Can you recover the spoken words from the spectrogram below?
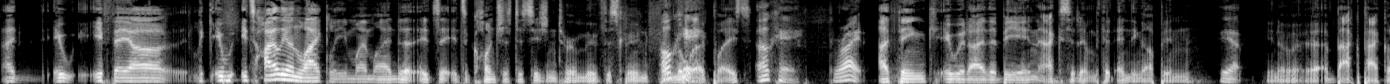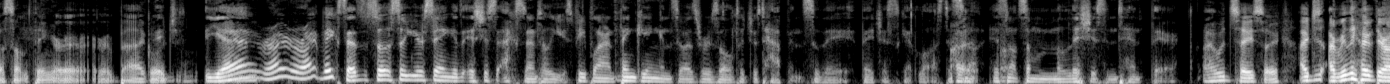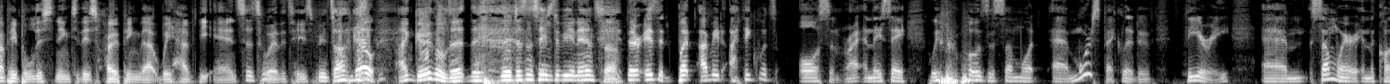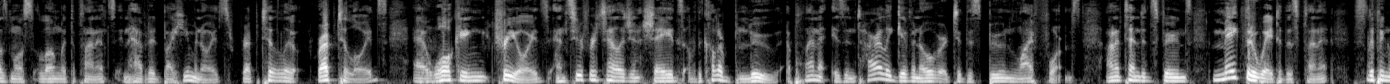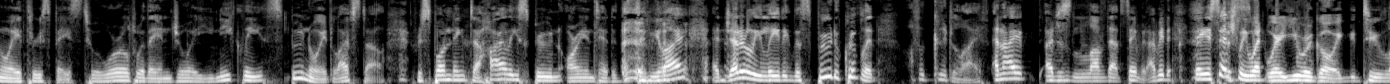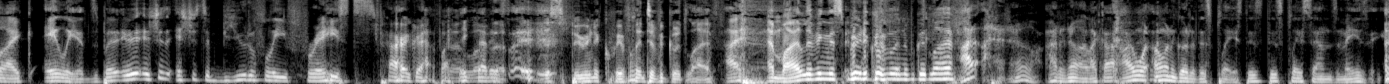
I, it, if they are like it, it's highly unlikely in my mind that it's a, it's a conscious decision to remove the spoon from the Okay. workplace. Okay, right, I think it would either be an accident with it ending up in yeah. You know a, backpack or something or, or a bag or just, Yeah, right, right. Makes sense. So, so you're saying it's just accidental use. People aren't thinking, and so as a result, it just happens. So they they just get lost. It's I- not it's not some malicious intent there. I would say so. I just I really hope there aren't people listening to this hoping that we have the answer to where the teaspoons are. No. I googled it. There, there doesn't seem to be an answer. There isn't, but I mean, I think what's awesome, right? And they say we propose a somewhat uh, more speculative theory. Um, somewhere in the cosmos, along with the planets inhabited by humanoids, reptilo- reptiloids, uh, walking treenoids, and super intelligent shades of the color blue, a planet is entirely given over to the spoon life forms. Unattended spoons make their way to this planet, slipping away through space to a world where they enjoy a uniquely spoonoid lifestyle, responding to highly spoon oriented stimuli and generally leading the spoon equivalent of a good life. And I, I just love that statement. I mean, they essentially went where you were going to like aliens, but it, it's just it's just a beautifully phrased paragraph. I, think that is. the spoon equivalent of a good life. I- Am I living the spoon equivalent of a good life? I, I don't know. I don't know. Like I, I want, I want to go to this place. This, this place sounds amazing.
